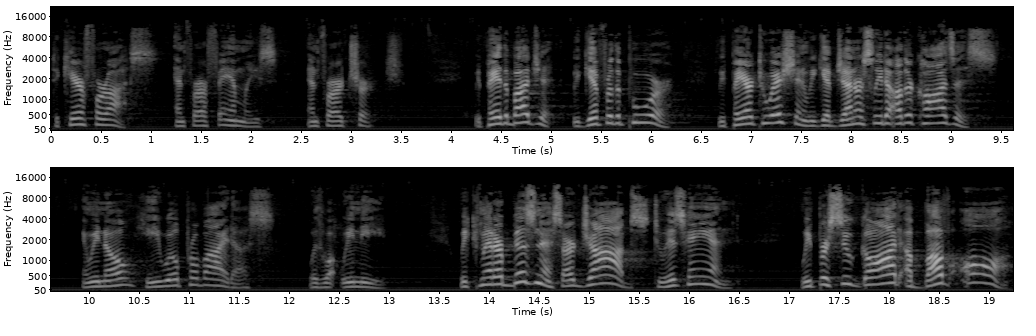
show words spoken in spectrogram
to care for us and for our families and for our church. We pay the budget. We give for the poor. We pay our tuition. We give generously to other causes. And we know He will provide us with what we need. We commit our business, our jobs to His hand. We pursue God above all.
